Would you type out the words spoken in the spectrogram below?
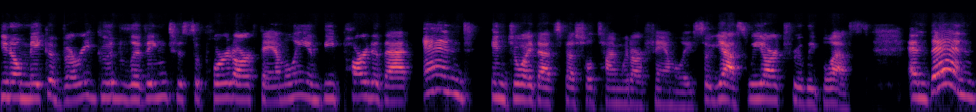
you know, make a very good living to support our family and be part of that and enjoy that special time with our family. So, yes, we are truly blessed. And then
